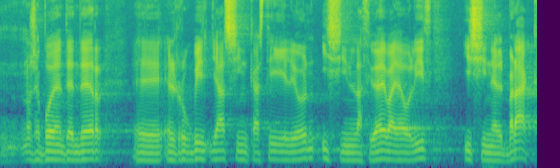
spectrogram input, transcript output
no se puede entender eh, el rugby ya sin Castilla y León y sin la ciudad de Valladolid y sin el BRAC.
